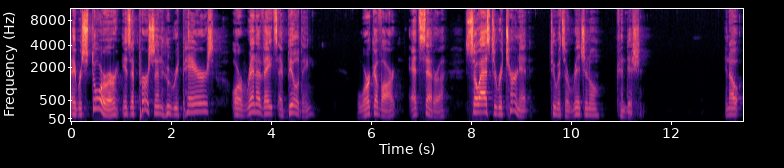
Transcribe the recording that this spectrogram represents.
a restorer is a person who repairs or renovates a building, work of art, etc., so as to return it to its original condition. You know,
